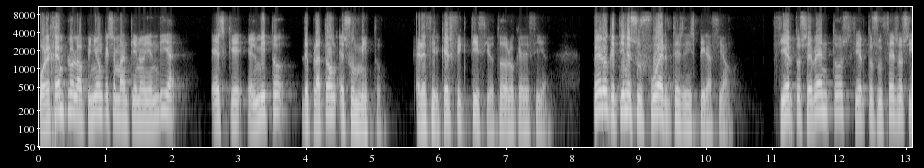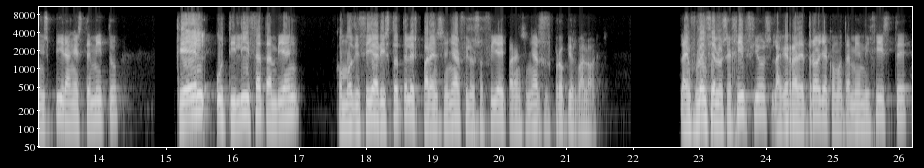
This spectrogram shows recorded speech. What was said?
Por ejemplo, la opinión que se mantiene hoy en día es que el mito de Platón es un mito, es decir, que es ficticio todo lo que decía, pero que tiene sus fuentes de inspiración. Ciertos eventos, ciertos sucesos inspiran este mito que él utiliza también, como decía Aristóteles, para enseñar filosofía y para enseñar sus propios valores. La influencia de los egipcios, la guerra de Troya, como también dijiste,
